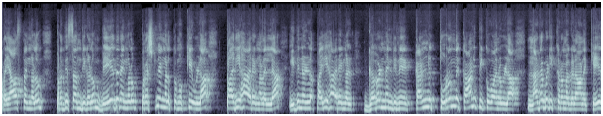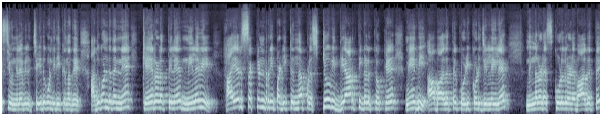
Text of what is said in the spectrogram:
പ്രയാസങ്ങളും പ്രതിസന്ധികളും വേദനകളും പ്രശ്നങ്ങൾക്കുമൊക്കെയുള്ള പരിഹാരങ്ങളല്ല ഇതിനുള്ള പരിഹാരങ്ങൾ ഗവൺമെന്റിനെ കണ്ണ് തുറന്ന് കാണിപ്പിക്കുവാനുള്ള നടപടിക്രമങ്ങളാണ് കെ എസ് യു നിലവിൽ ചെയ്തുകൊണ്ടിരിക്കുന്നത്. അതുകൊണ്ട് തന്നെ കേരളത്തിലെ നിലവിൽ ഹയർ സെക്കൻഡറി പഠിക്കുന്ന പ്ലസ് ടു വിദ്യാർത്ഥികൾക്കൊക്കെ മേ ബി ആ ഭാഗത്ത് കോഴിക്കോട് ജില്ലയിലെ നിങ്ങളുടെ സ്കൂളുകളുടെ ഭാഗത്ത്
